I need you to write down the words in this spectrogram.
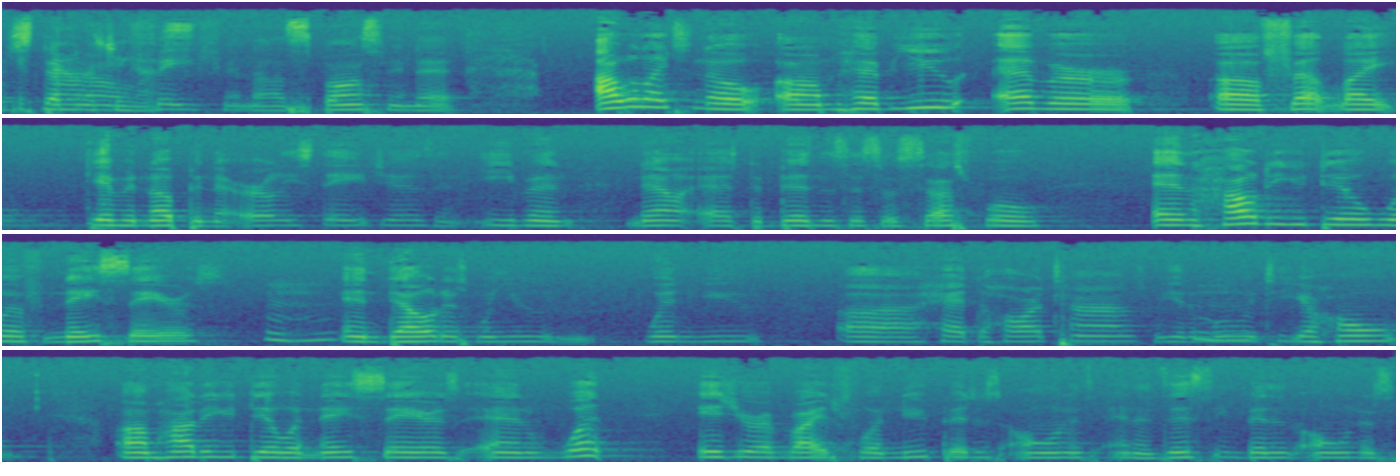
for stepping on us. faith and uh, sponsoring that. I would like to know, um, have you ever uh, felt like giving up in the early stages, and even now as the business is successful? And how do you deal with naysayers Mhm. and doubters when you when you uh, had the hard times when you had to move Mhm. into your home? Um, how do you deal with naysayers, and what is your advice for new business owners and existing business owners?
